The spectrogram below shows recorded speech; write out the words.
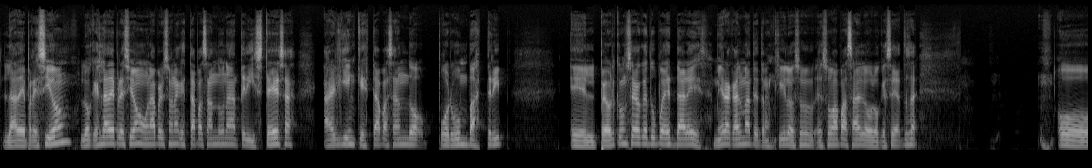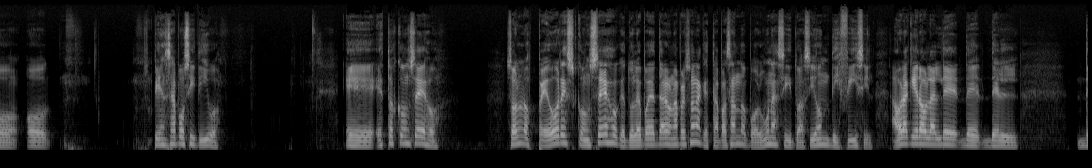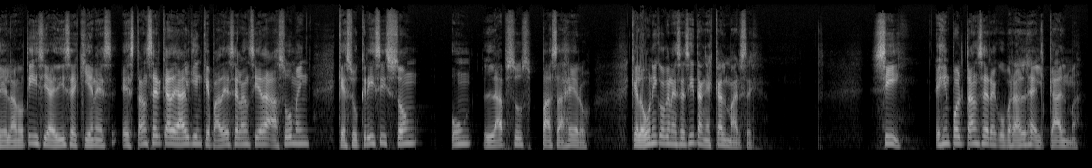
La depresión, lo que es la depresión, una persona que está pasando una tristeza, alguien que está pasando por un bad trip, el peor consejo que tú puedes dar es, mira, cálmate, tranquilo, eso, eso va a pasar o lo que sea. o, o piensa positivo. Eh, estos consejos son los peores consejos que tú le puedes dar a una persona que está pasando por una situación difícil. Ahora quiero hablar de, de, la noticia y dice, quienes están cerca de alguien que padece la ansiedad asumen que su crisis son un lapsus pasajero, que lo único que necesitan es calmarse. Sí, es importante recuperar el calma,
